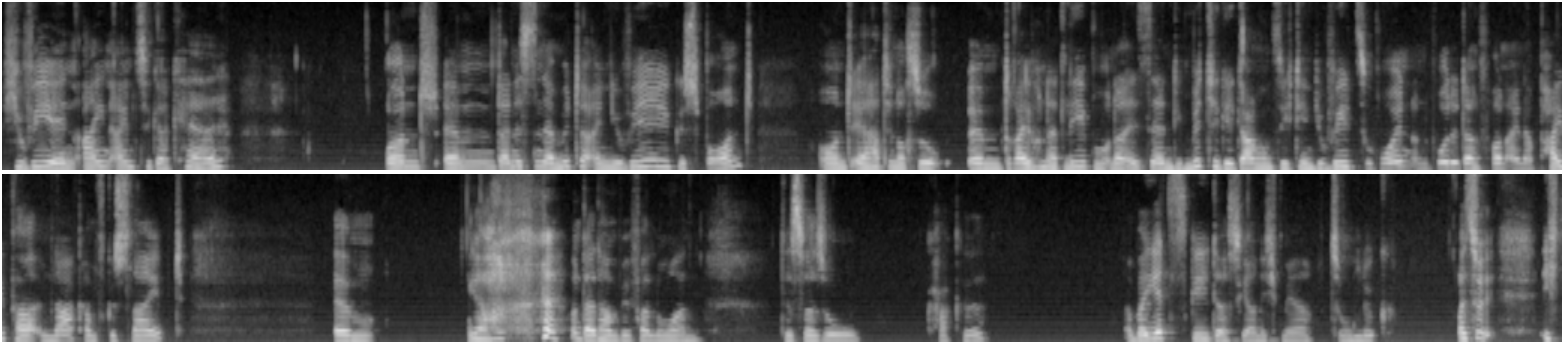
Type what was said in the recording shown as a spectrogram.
Juwelen, ein einziger Kerl. Und ähm, dann ist in der Mitte ein Juwel gespawnt und er hatte noch so ähm, 300 Leben und dann ist er in die Mitte gegangen, um sich den Juwel zu holen und wurde dann von einer Piper im Nahkampf gesniped. Ähm, ja, und dann haben wir verloren. Das war so kacke. Aber jetzt geht das ja nicht mehr, zum Glück. Also, ich,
